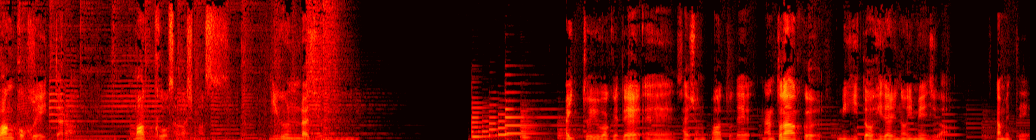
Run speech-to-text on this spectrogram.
バンコクへ行ったらマックを探します。二軍ラジオ。はいというわけで、えー最初のパートでなんとなく右と左のイメージがつかめて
